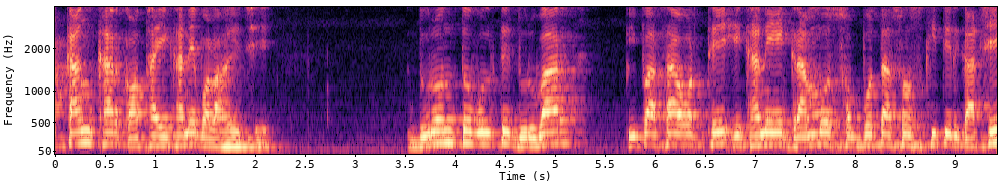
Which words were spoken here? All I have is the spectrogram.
আকাঙ্ক্ষার কথা এখানে বলা হয়েছে। দুরন্ত বলতে দুর্বার, পিপাসা অর্থে এখানে গ্রাম্য সভ্যতা সংস্কৃতির কাছে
